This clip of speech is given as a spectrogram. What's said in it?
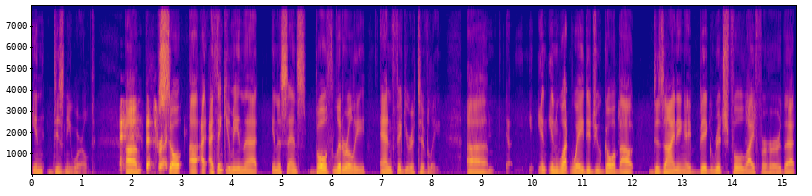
in Disney World. Um, That's right. So uh, I, I, think you mean that in a sense, both literally and figuratively. Um, in in what way did you go about designing a big, rich, full life for her that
